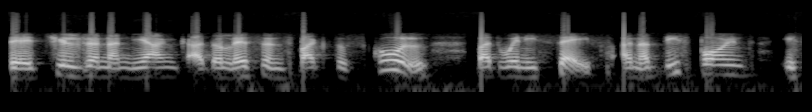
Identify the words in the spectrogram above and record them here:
the children and young adolescents back to school, but when it's safe. And at this point, it's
